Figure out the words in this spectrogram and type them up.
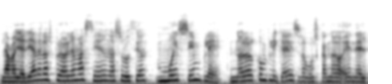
La mayoría de los problemas tienen una solución muy simple. No lo compliquéis rebuscando en el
